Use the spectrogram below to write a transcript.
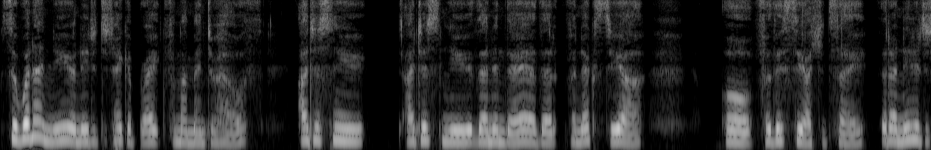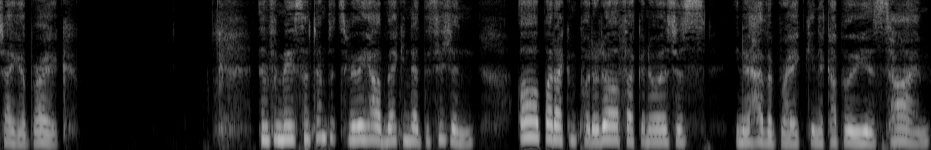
So when I knew I needed to take a break for my mental health, I just knew I just knew then and there that for next year, or for this year I should say, that I needed to take a break. And for me, sometimes it's really hard making that decision. Oh, but I can put it off. I can always just, you know, have a break in a couple of years' time.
